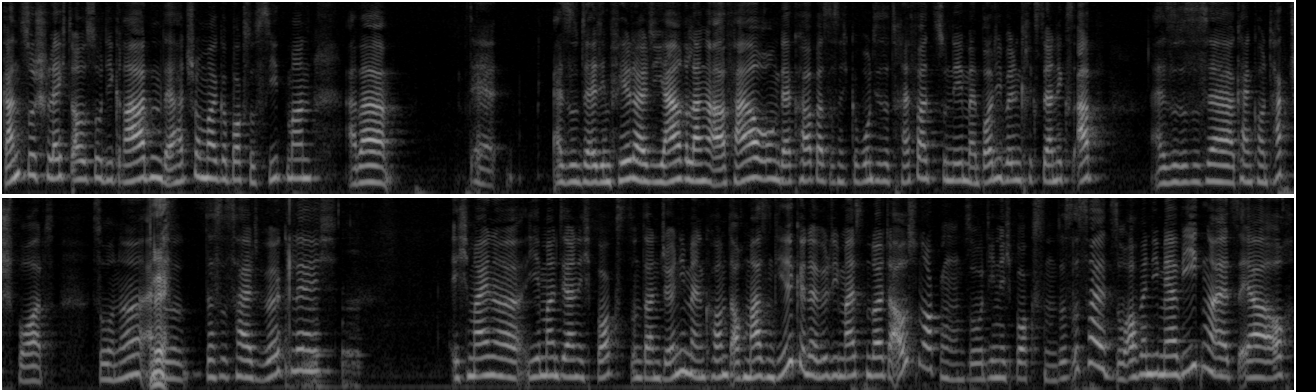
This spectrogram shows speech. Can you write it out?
ganz so schlecht aus, so die Geraden, der hat schon mal geboxt, das sieht man, aber der, also der, dem fehlt halt die jahrelange Erfahrung, der Körper ist es nicht gewohnt, diese Treffer zu nehmen, beim Bodybuilding kriegst du ja nichts ab. Also das ist ja kein Kontaktsport. So, ne? Also, nee. das ist halt wirklich. Ich meine, jemand, der nicht boxt und dann Journeyman kommt, auch Marsen Gielke, der will die meisten Leute ausnocken, so, die nicht boxen. Das ist halt so. Auch wenn die mehr wiegen als er, auch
